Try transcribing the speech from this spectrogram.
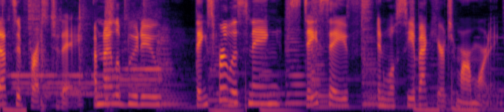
That's it for us today. I'm Niala Boodhoo. Thanks for listening. Stay safe, and we'll see you back here tomorrow morning.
